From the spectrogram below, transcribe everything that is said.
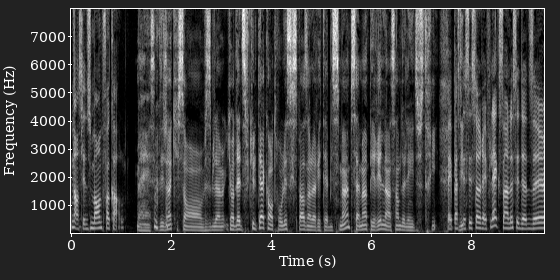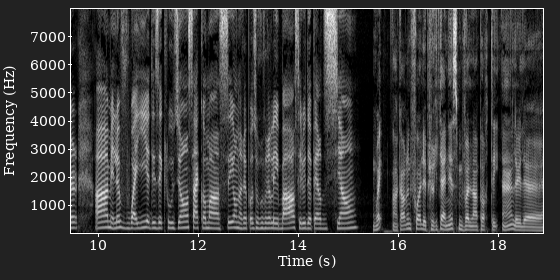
Non, c'est du monde focal. Ben, c'est des gens qui sont visiblement qui ont de la difficulté à contrôler ce qui se passe dans leur établissement, puis ça met en péril l'ensemble de l'industrie. Ben, parce Des- que c'est ça le réflexe, hein, là, c'est de dire Ah, mais là, vous voyez, il y a des éclosions, ça a commencé, on n'aurait pas dû rouvrir les bars, c'est lieu de perdition. Oui, encore une fois, le puritanisme va l'emporter. Hein? Le, le-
